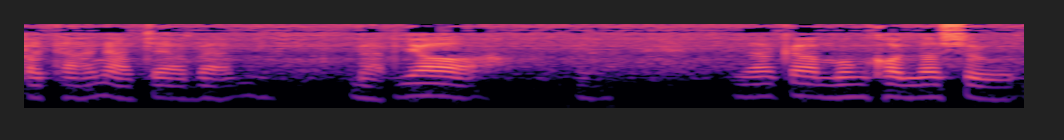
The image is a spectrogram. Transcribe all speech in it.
ปัฏฐานอาจจะแบบแบบย่อ แล้วก็มงคลละสูตร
